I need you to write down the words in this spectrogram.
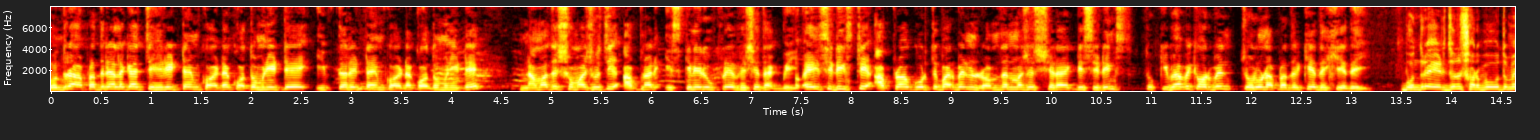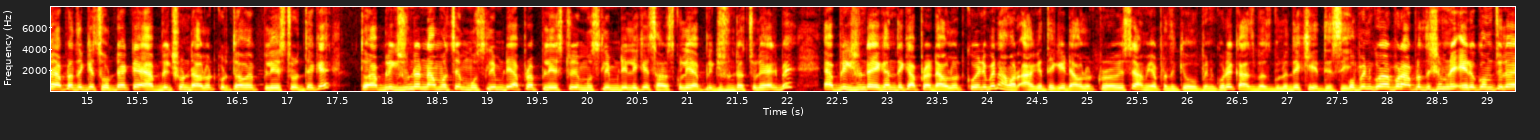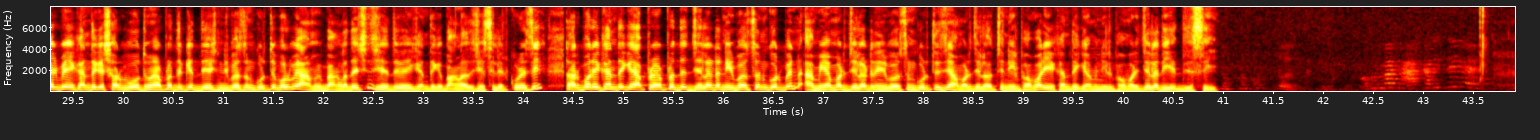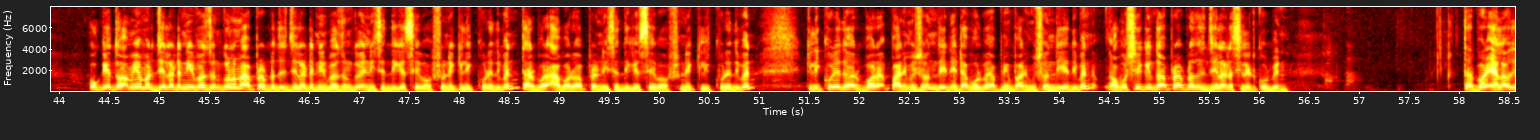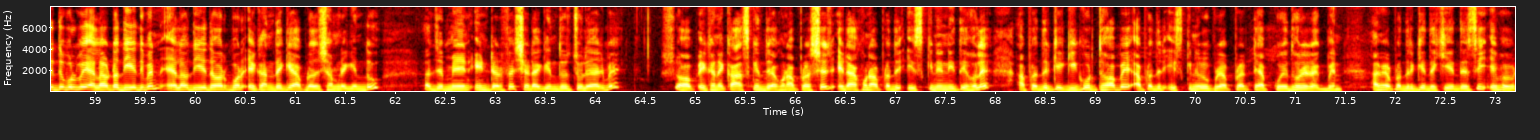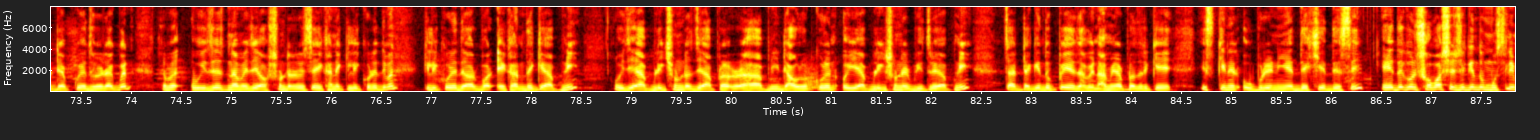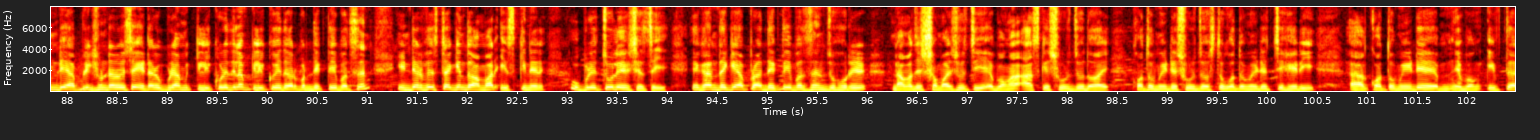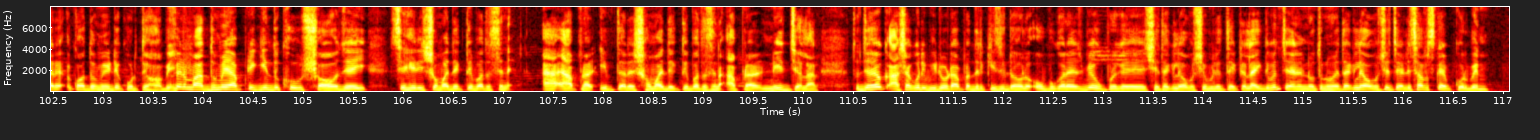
বন্ধুরা, আপনাদের এলাকায় চেহারির টাইম কয়টা, কত মিনিটে, ইফতারের টাইম কয়টা, কত মিনিটে? নামাজের সময়সূচি আপনার স্ক্রিনের উপরে ভেসে থাকবে। এই সিডিংসটি আপনারাও করতে পারবেন। রমজান মাসের সেরা একটি সিডিংস তো কীভাবে করবেন? চলুন আপনাদেরকে দেখিয়ে দেই। বন্ধুরা, এর জন্য সর্বপ্রথমে আপনাদেরকে ছোট্ট একটা অ্যাপ্লিকেশন ডাউনলোড করতে হবে প্লে স্টোর থেকে। তো অ্যাপ্লিকেশনটার নাম হচ্ছে মুসলিম ডে, আপনার প্লে স্টোরে মুসলিম ডে লিখে সার্চ করলে অ্যাপ্লিকেশনটা চলে আসবে। অ্যাপ্লিকেশনটা এখান থেকে আপনারা ডাউনলোড করে নেবেন। আমার আগে থেকে ডাউনলোড করা হয়েছে আমি আপনাদেরকে ওপেন করে কাজবাজগুলো দেখিয়ে দিয়েছি। ওপেন করার পর আপনাদের সামনে এরকম চলে আসবে, এখান থেকে সর্বপ্রথমে আপনাদেরকে দেশ নির্বাচন করতে বলবে। আমি বাংলাদেশে, সেহেতু এখান থেকে বাংলাদেশে সিলেক্ট করেছি। তারপর এখান থেকে আপনারা আপনাদের জেলাটা নির্বাচন করবেন। আমি আমার জেলাটা নির্বাচন করতেছি, আমার জেলা হচ্ছে নীলফামারী, এখান থেকে আমি নীলফামারী জেলা দিয়ে দিয়েছি। ওকে, তো আমি আমার জেলাটা নির্বাচন করলাম, আপনার আপনাদের জেলাটা নির্বাচন করে নিচের দিকে সেভ অপশনে ক্লিক করে দিবেন, তারপর আবারও আপনার নিচের দিকে সেভ অপশনে ক্লিক করে দিবেন। ক্লিক করে দেওয়ার পর পারমিশন দিন, এটা বলবে আপনি পারমিশন দিয়ে দিবেন। অবশ্যই কিন্তু আপনার আপনাদের জেলাটা সিলেক্ট করবেন। তারপর অ্যালাউ দিতে বলবে অ্যালাউটা দিয়ে দিবেন। অ্যালাউ দিয়ে দেওয়ার পর এখান থেকে আপনাদের সামনে কিন্তু যে মেন ইন্টারফেস সেটা কিন্তু চলে আসবে। সব এখানে কাজ কিন্তু এখন আপনার শেষ। এটা এখন আপনাদের স্ক্রিনে নিতে হলে আপনাদেরকে কি করতে হবে? আপনাদের স্ক্রিনের উপরে আপনারা ট্যাপ করে ধরে রাখবেন। আমি আপনাদেরকে দেখিয়ে দিয়েছি এভাবে ট্যাপ করে ধরে রাখবেন। তারপর উইজেস নামে যে অপশনটা রয়েছে, এখানে ক্লিক করে দেবেন। ক্লিক করে দেওয়ার পর এখান থেকে আপনি ওই যে অ্যাপ্লিকেশনটা যে আপনার আপনি ডাউনলোড করেন ওই অ্যাপ্লিকেশনের ভিতরে আপনি চারটা কিন্তু পেয়ে যাবেন। আমি আপনাদেরকে স্ক্রিনের উপরে নিয়ে দেখিয়ে দিয়েছি। এই দেখুন, সবার শেষে কিন্তু মুসলিম ডে অ্যাপ্লিকেশনটা রয়েছে। এটার উপরে আমি ক্লিক করে দিলাম। ক্লিক করে দেওয়ার পর দেখতেই পাচ্ছেন ইন্টারফেসটা কিন্তু আমার স্ক্রিনের উপরে চলে এসেছে। এখান থেকে আপনারা দেখতেই পাচ্ছেন, জোহরের নামাজের সময়সূচি এবং আজকে সূর্যোদয়, কত মিনিটে সূর্যাস্ত, কত মিনিটে চেহারি কত মিনিটে এবং ইফতার কত মিনিটে করতে হবে। এর মাধ্যমে আপনি কিন্তু খুব সহজেই চেহারির সময় দেখতে পাচ্ছেন আপনার ইফতারের সময় দেখতে পাচ্ছেন আপনার নিজ জেলার। তো যাই হোক, আশা করি ভিডিওটা আপনাদের কিছুটা হলে উপকারে আসবে। উপরে সে থাকলে অবশ্যই ভিডিওতে একটা লাইক দেবেন। চ্যানেল নতুন হয়ে থাকলে অবশ্যই চ্যানেল সাবস্ক্রাইব করবেন।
